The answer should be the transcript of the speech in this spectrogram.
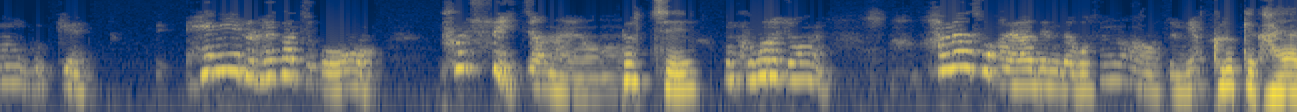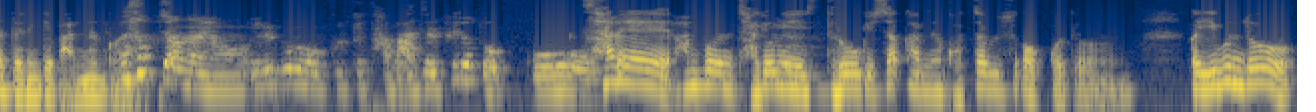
음, 그렇게 행위를 해가지고 풀 수 있잖아요. 그렇지. 그럼 그거를 좀 하면서 가야 된다고 생각하거든요. 그렇게 가야 되는 게 맞는 거야. 무섭잖아요. 일부러 그렇게 다 맞을 필요도 없고. 살에 한번 작용이 음. 들어오기 시작하면 걷잡을 수가 없거든. 그러니까 이분도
